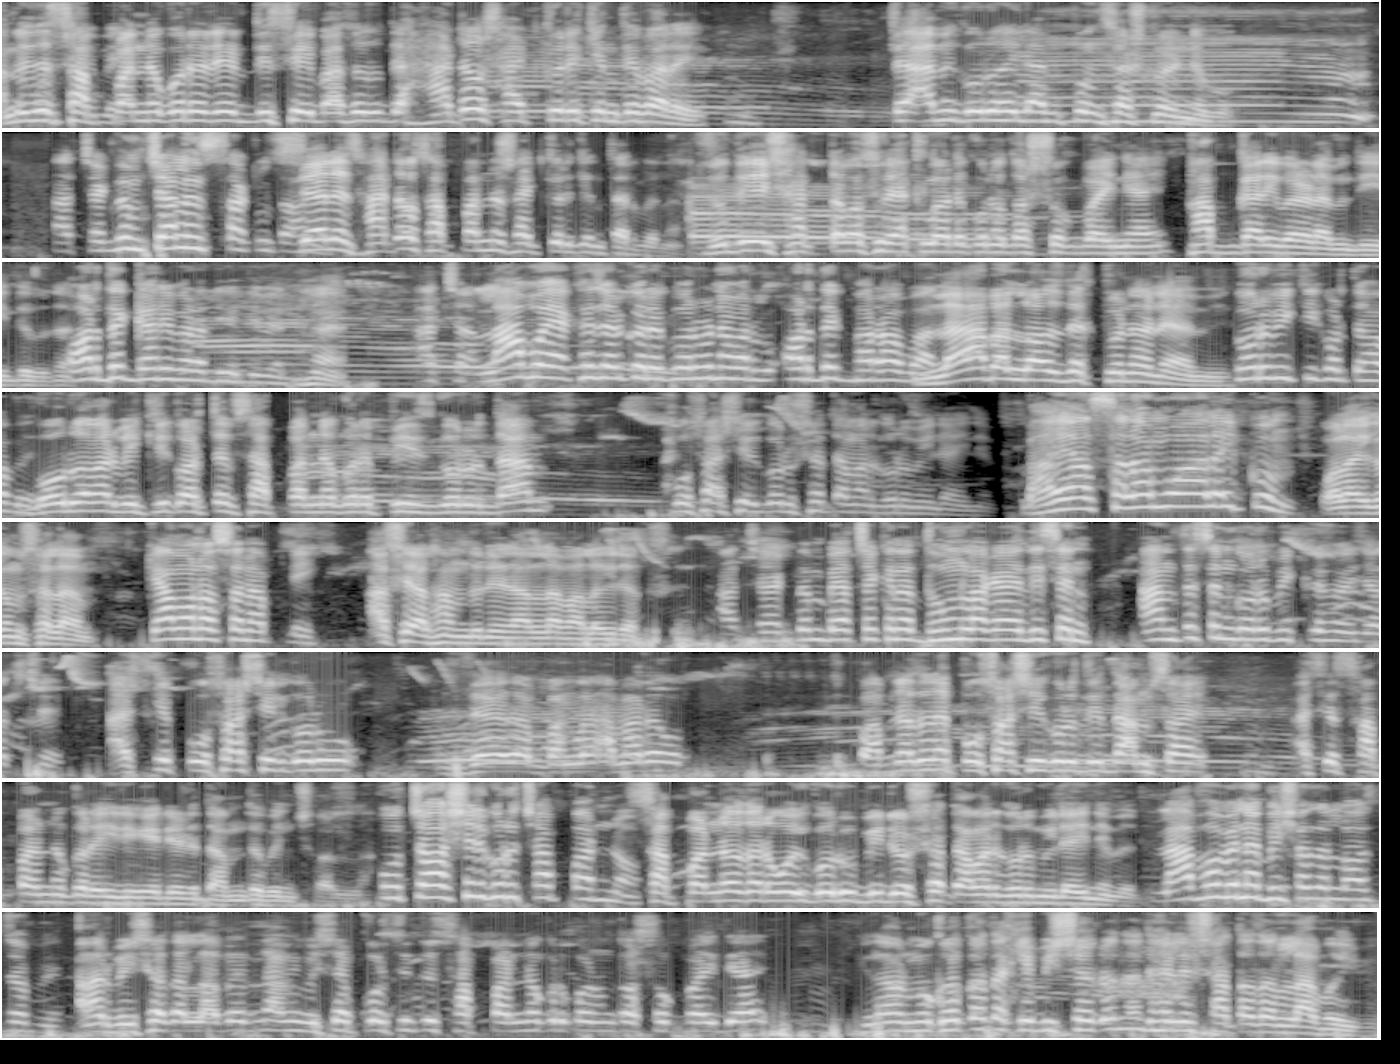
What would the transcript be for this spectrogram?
আমি যে ছাপ্পান্ন করে রেট দিচ্ছি এই বাসে যদি হাটেও ষাট করে কিনতে পারে তো আমি গরু হইলে আমি পঞ্চাশ করে নেব। আচ্ছা একদম চ্যালেঞ্জ থাকল চ্যালেঞ্জ হাটেও ছাপ্পান্ন ষাট করে কিনতে পারবে না। যদি এই ষাটটা বছর এক লড়ে কোনো দর্শক বাই নেয় হাফ গাড়ি ভাড়া আমি দিয়ে দেবো অর্ধেক গাড়ি ভাড়া দিয়ে দিবেন? হ্যাঁ। আচ্ছা লাভও এক হাজার করে করবেন আবার অর্ধেক বাদ লাভ আর লস দেখব না নে আমি। গরু বিক্রি করতে হবে? গরু আমার বিক্রি করতে ছাপ্পান্ন করে পিস গরুর দাম পঁচাশির গরুর সাথে আমার গরু মিলাই নেবে। ভাই আসসালামু আলাইকুম। ওয়ালাইকুম সালাম। কেমন আছেন আপনি? আছি আলহামদুলিল্লাহ আল্লাহ ভালোই রাখছে। আচ্ছা একদম বেচা কেনা ধুম লাগাই দিছেন আনতেছেন গরু বিক্রি হয়ে যাচ্ছে। আজকে পঁচাশির গরু যে বাংলা আমার পাবনা জেলায় পঁচাশি গরু যে দাম চায় আজকে ছাপ্পান্ন করে এই রেটের দাম দেবো ইনশাল্লাহ পঁচাশির গরু ছাপ্পান্ন? ছাপ্পান্ন হাজার ওই গরু ভিডিওর সাথে আমার গরু মিলাই নেবেন লাভ হবে না বিশ হাজার লস যাবে। আমার বিশ হাজার লাভের না আমি হিসাব করছি যে ছাপ্পান্ন করে কোন দর্শক ভাই দেয় কিন্তু আমার মুখের কথা কে বিশ্বাস করে না তাহলে সাত হাজার লাভ হইবে।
